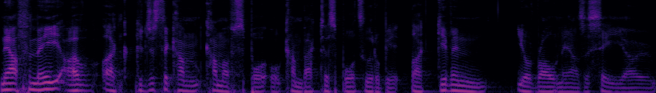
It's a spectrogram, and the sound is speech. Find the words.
Now, for me, I like just to come come off sport or come back to sports a little bit. Like, given your role now as a CEO,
